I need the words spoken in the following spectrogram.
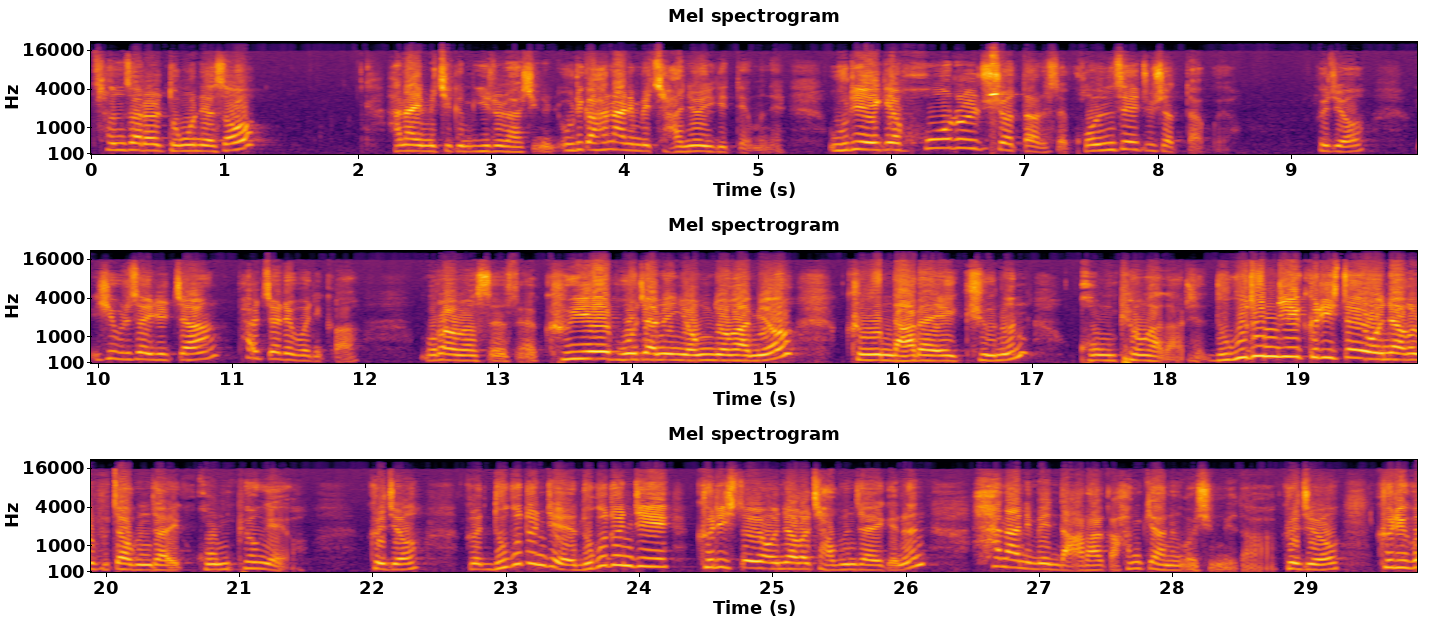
천사를 동원해서 하나님이 지금 일을 하시는 우리가 하나님의 자녀이기 때문에 우리에게 호를 주셨다 그랬어요. 권세 주셨다고요. 그죠? 히브리서 1장 8절에 보니까 뭐라고 썼어요? 그의 보좌는 영영하며 그 나라의 규는 공평하다. 그래서 누구든지 그리스도의 언약을 붙잡은 자에게 공평해요. 그죠? 그 누구든지 누구든지 그리스도의 언약을 잡은 자에게는 하나님의 나라가 함께하는 것입니다. 그죠? 그리고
